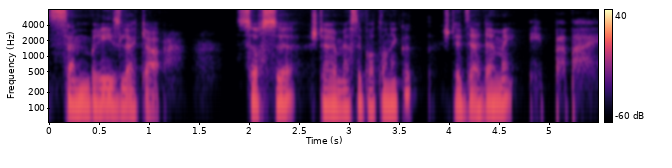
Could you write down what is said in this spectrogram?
ça me brise le cœur. Sur ce, je te remercie pour ton écoute. Je te dis à demain et bye bye.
